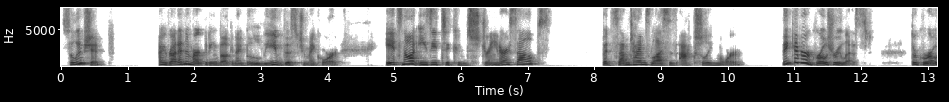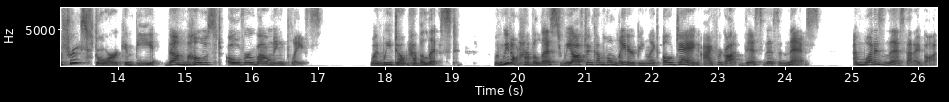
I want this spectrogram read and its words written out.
solution. I read in a marketing book, and I believe this to my core. It's not easy to constrain ourselves, but sometimes less is actually more. Think of your grocery list. The grocery store can be the most overwhelming place when we don't have a list. When we don't have a list, we often come home later being like, oh, dang, I forgot this, this, and this. And what is this that I bought?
